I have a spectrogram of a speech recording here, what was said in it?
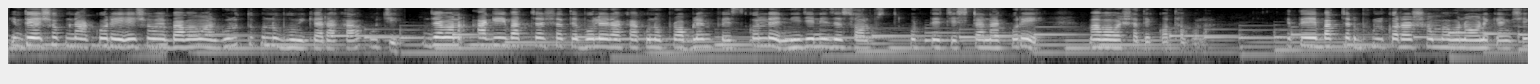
কিন্তু এসব না করে এই সময় বাবা মার গুরুত্বপূর্ণ ভূমিকা রাখা উচিত। যেমন আগেই বাচ্চার সাথে বলে রাখা কোনো প্রবলেম ফেস করলে নিজে নিজে সলভ করতে চেষ্টা না করে মা বাবার সাথে কথা বলা। এতে বাচ্চার ভুল করার সম্ভাবনা অনেকাংশে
